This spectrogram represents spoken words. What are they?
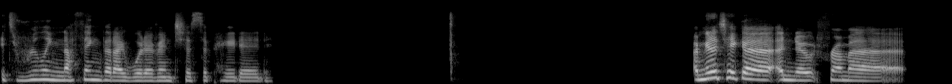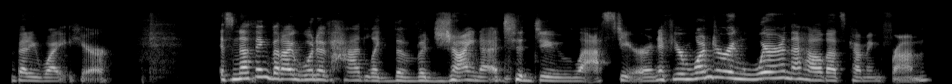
it's really nothing that I would have anticipated. I'm going to take a, a note from uh, Betty White here. It's nothing that I would have had like the vagina to do last year. And if you're wondering where in the hell that's coming from,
